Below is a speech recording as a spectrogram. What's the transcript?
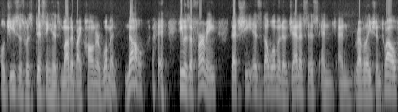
"Oh, Jesus was dissing his mother by calling her woman." No, he was affirming that she is the woman of Genesis and and Revelation 12,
